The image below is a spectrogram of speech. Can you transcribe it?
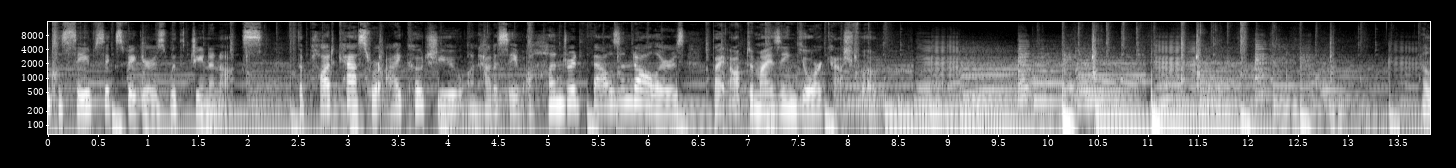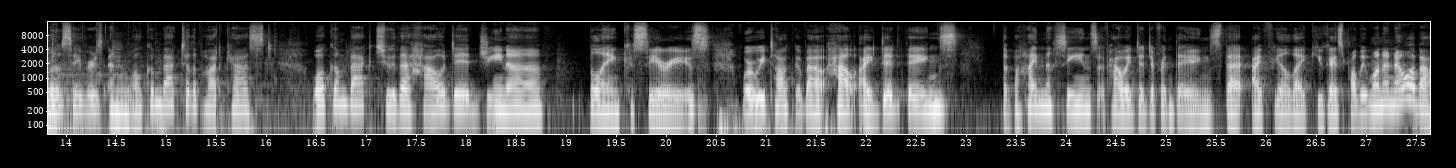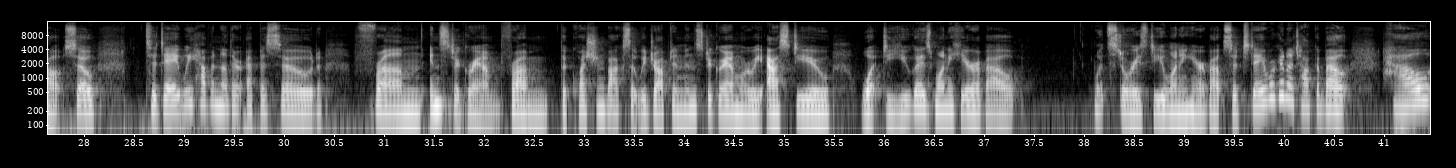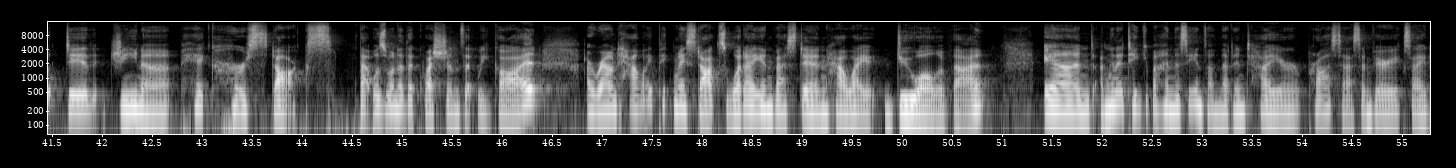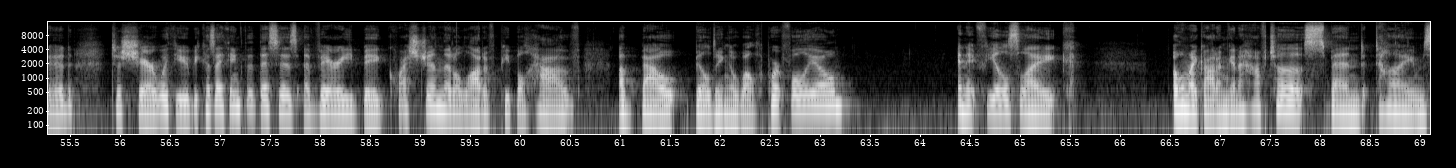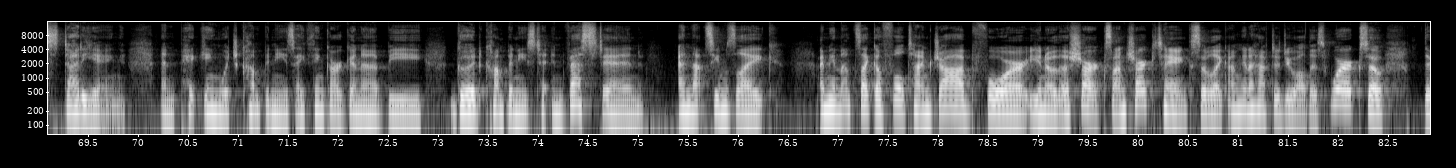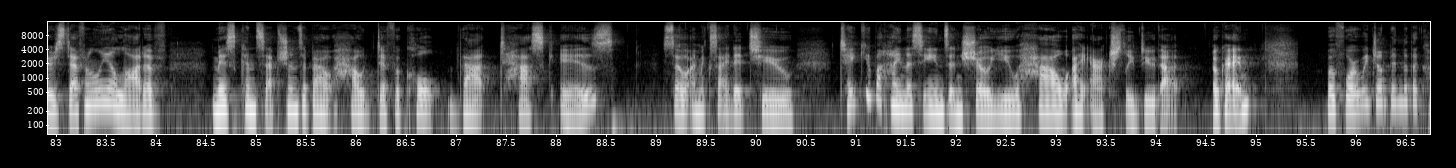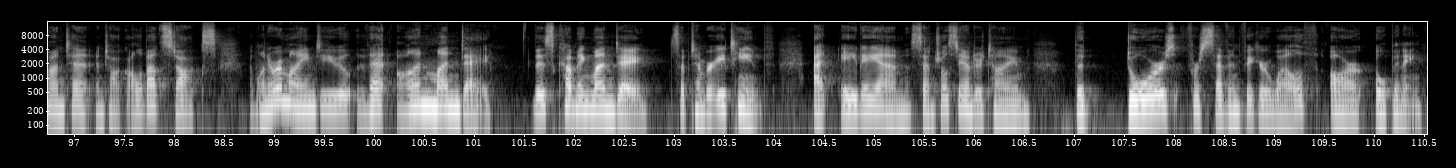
Welcome to Save Six Figures with Gina Knox, the podcast where I coach you on how to save $100,000 by optimizing your cash flow. Hello, savers, and welcome back to the podcast. Welcome back to the How Did Gina Blank series, where we talk about how I did things the behind the scenes of how I did different things that I feel like you guys probably want to know about. So today we have another episode from Instagram, from the question box that we dropped in Instagram, where we asked you, what do you guys want to hear about? What stories do you want to hear about? So today we're going to talk about how did Gina pick her stocks? That was one of the questions that we got around how I pick my stocks, what I invest in, how I do all of that. And I'm going to take you behind the scenes on that entire process. I'm very excited to share with you because I think that this is a very big question that a lot of people have about building a wealth portfolio. And it feels like, oh my God, I'm going to have to spend time studying and picking which companies I think are going to be good companies to invest in. And that seems like I mean, that's like a full time job for, you know, the sharks on Shark Tank. So, like, I'm going to have to do all this work. So, there's definitely a lot of misconceptions about how difficult that task is. So, I'm excited to take you behind the scenes and show you how I actually do that. Okay. Before we jump into the content and talk all about stocks, I want to remind you that on Monday, this coming Monday, September 18th at 8 a.m. Central Standard Time, the doors for Seven Figure Wealth are opening.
